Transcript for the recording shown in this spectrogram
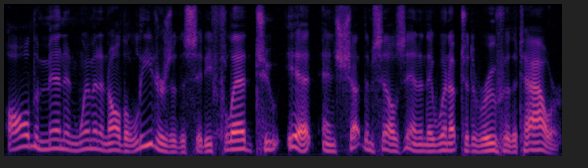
all the men and women and all the leaders of the city fled to it and shut themselves in, and they went up to the roof of the tower.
